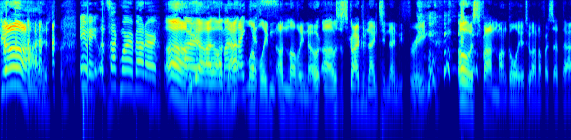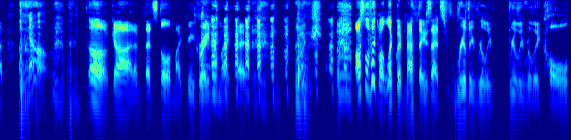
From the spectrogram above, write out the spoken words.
god. anyway, let's talk more about our. Oh Our yeah. On that lovely, unlovely note, uh, it was described in 1993. oh, it was found in Mongolia too. I don't know if I said that. No. Oh god, that's still in my ingrained in my head. also, think about liquid methane is that it's really, really, really, really cold.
